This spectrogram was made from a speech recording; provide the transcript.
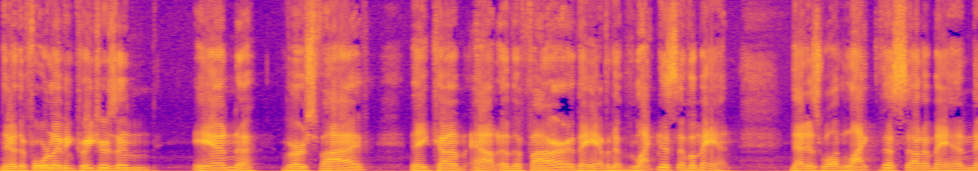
They're the four living creatures in, in uh, verse 5. They come out of the fire. They have a likeness of a man. That is one like the Son of Man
